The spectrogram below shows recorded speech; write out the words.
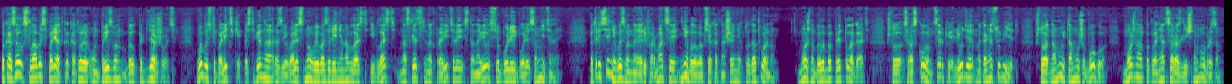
показал слабость порядка, который он призван был поддерживать. В области политики постепенно развивались новые воззрения на власть, и власть наследственных правителей становилась все более и более сомнительной. Потрясение, вызванное реформацией, не было во всех отношениях плодотворным. Можно было бы предполагать, что с расколом церкви люди наконец увидят, что одному и тому же Богу можно поклоняться различным образом.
